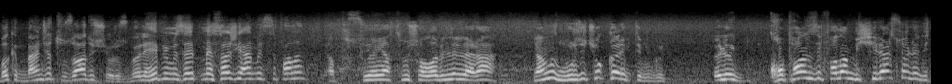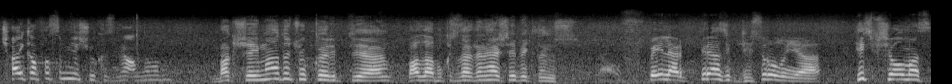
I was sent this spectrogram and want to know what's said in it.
bakın bence tuzağa düşüyoruz. Böyle hepimize hep mesaj gelmesi falan. Ya pusuya yatmış olabilirler ha. Yalnız Burcu çok garipti bugün. Öyle kopanzi falan bir şeyler söyledi. Çay kafası mı yaşıyor kız ne anlamadım. Bak Şeyma da çok garipti ya. Vallahi bu kızlardan her şey beklenir. Beyler birazcık cesur olun ya. Hiçbir şey olmaz.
